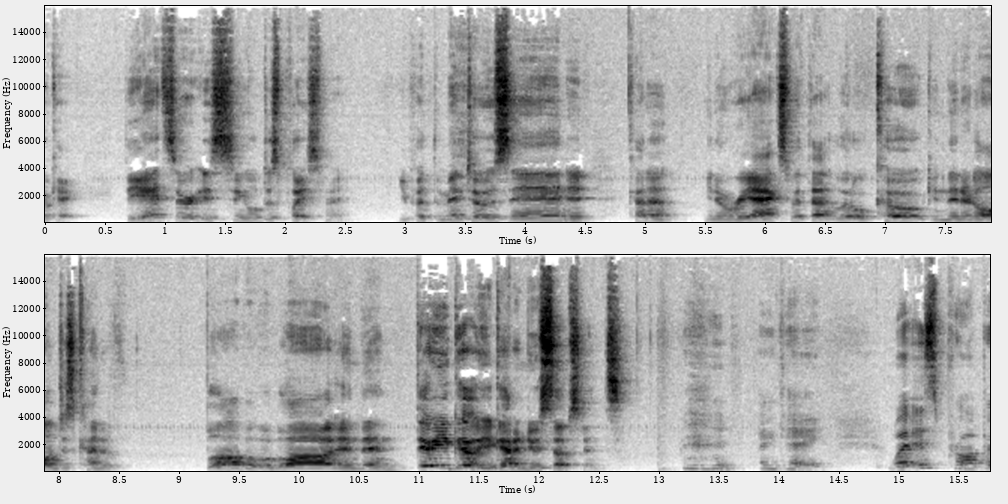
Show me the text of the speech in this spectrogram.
Okay, the answer is single displacement. You put the Mentos in, it kind of, you know, reacts with that little Coke, and then it all just kind of blah, blah, blah, blah, and then there you go, you got a new substance. okay, what is proper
